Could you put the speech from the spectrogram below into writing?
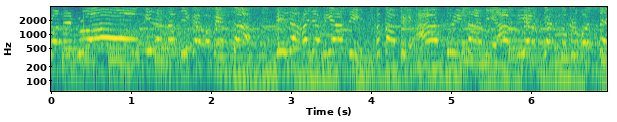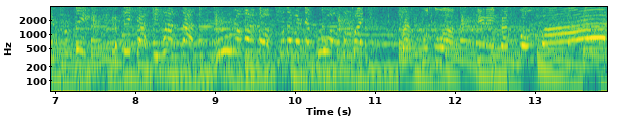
Peluang dari Bro. Kita saksikan pemirsa. Tidak hanya Riyadi, tetapi Andri Tani, juga berbuat save penting. Ketika si mantan Bruno Matos mendapatkan peluang terbaik. Frans Butuan kirimkan sebuah umpan.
